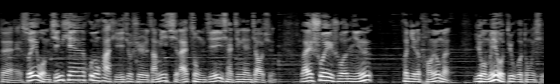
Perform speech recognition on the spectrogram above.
对，所以我们今天互动话题就是咱们一起来总结一下经验教训，来说一说您和你的朋友们有没有丢过东西，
